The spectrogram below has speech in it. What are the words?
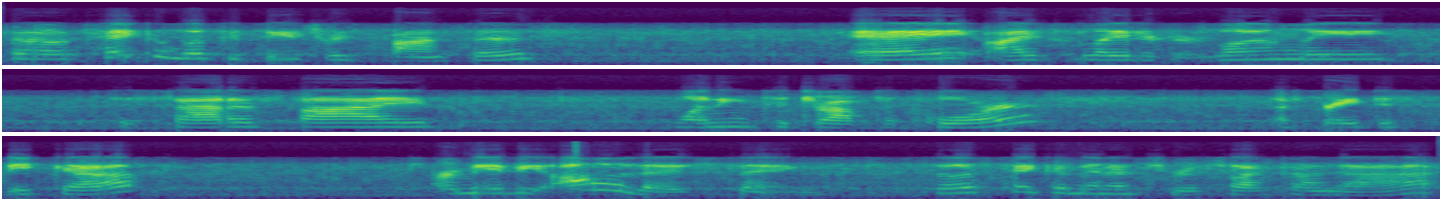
So take a look at these responses. A, isolated or lonely, dissatisfied, wanting to drop the course, afraid to speak up, or maybe all of those things. So let's take a minute to reflect on that.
